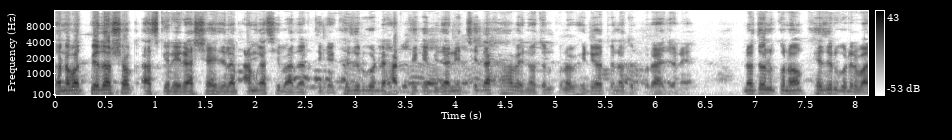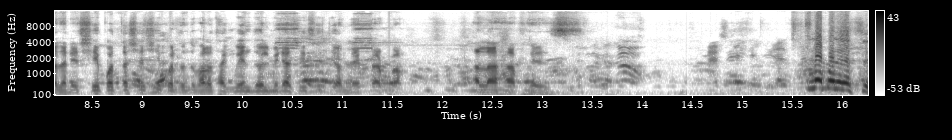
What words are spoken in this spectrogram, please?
ধন্যবাদ প্রিয় দর্শক। আজকের এই রাজশাহী জেলা আমগাছি বাজার থেকে খেজুরগুড়ের হাট থেকে বিদায় নিচ্ছি। দেখা হবে নতুন কোনো ভিডিওতে নতুন কোনো আয়োজনে। নতুন কোনো খেজুরগুড়ের বাজারে সে প্রত্যাশা সে পর্যন্ত ভালো থাকবেন। দোল মিডিয়া সিসিটি অনলাইন প্ল্যাটফর্ম। আল্লাহ হাফেজ। না বলে যাচ্ছে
